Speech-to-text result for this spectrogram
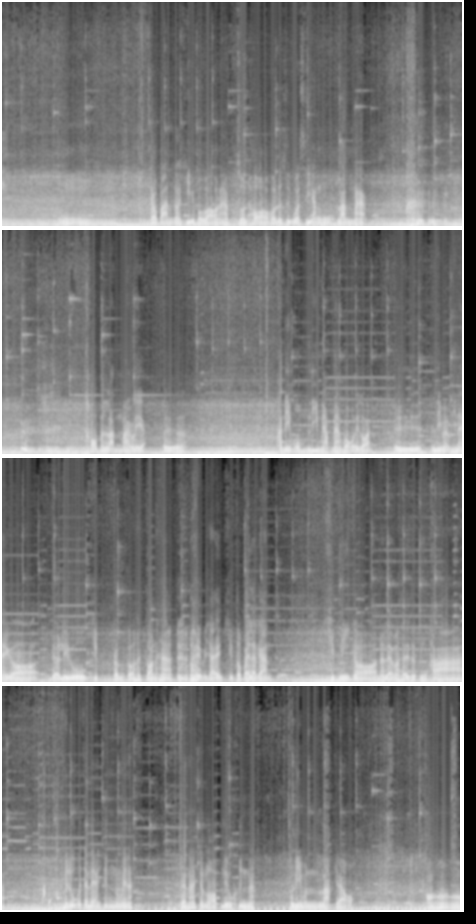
ๆอืแถวบ้านก็ขี่เบาๆนะครับ ส่วนท่อก็รู้สึกว่าเสียงลั่นมาก ท่อมันลั่นมากเลยอะ่ะเออคันนี้ผมรีแมปนะบอกไว้ก่อนเออรีแมปที่ไหนก็เดี๋ยวรีวิวคลิปก่อนก็ตอนหน้าไม่ไม่ใช่คลิปต่อไปแล้วกัน คลิปนี้ก็นั่นแหละมาใส่สปริงคาร์ไม่รู้ว่าจะแรงขึ้นไหมนะแต่น่าจะรอบเร็วขึ้นนะ ตัวนี้มันลากยาว ออ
